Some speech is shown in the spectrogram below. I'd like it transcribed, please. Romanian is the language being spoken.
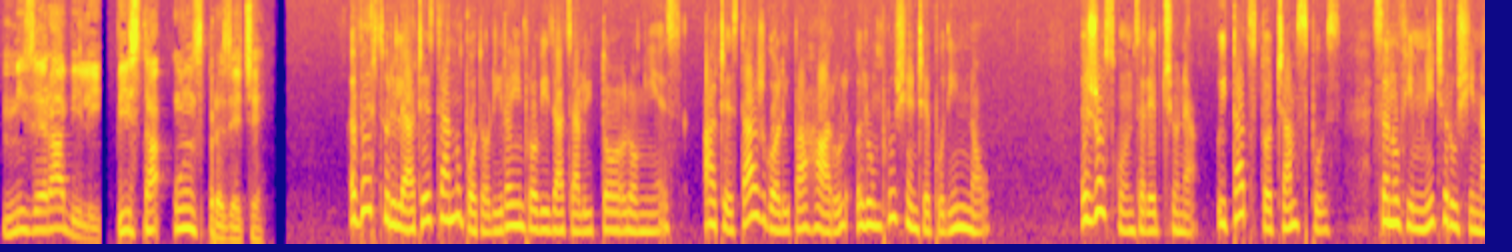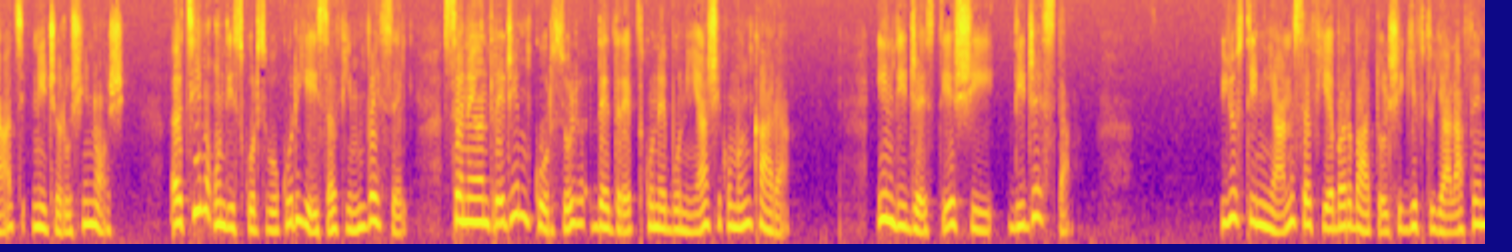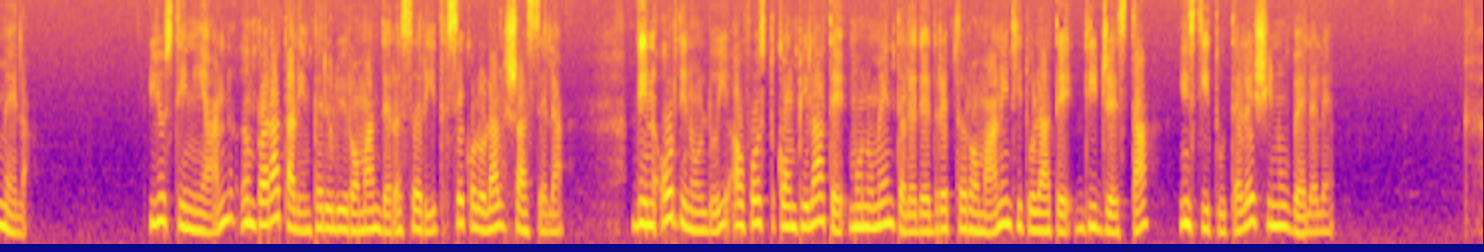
Mizerabili, pista 11 Versurile acestea nu potoliră improvizația lui Tolomies. Acesta își goli paharul, îl umplu și începu din nou. Jos cu înțelepciunea. Uitați tot ce am spus. Să nu fim nici rușinați, nici rușinoși. Țin un discurs bucuriei să fim veseli. Să ne întregim cursul de drept cu nebunia și cu mâncarea. Indigestie și digesta. Justinian să fie bărbatul și giftuiala femela. Justinian, împărat al Imperiului Roman de răsărit, secolul al VI-lea. Din ordinul lui au fost compilate monumentele de drept roman intitulate Digesta, Institutele și Nuvelele.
